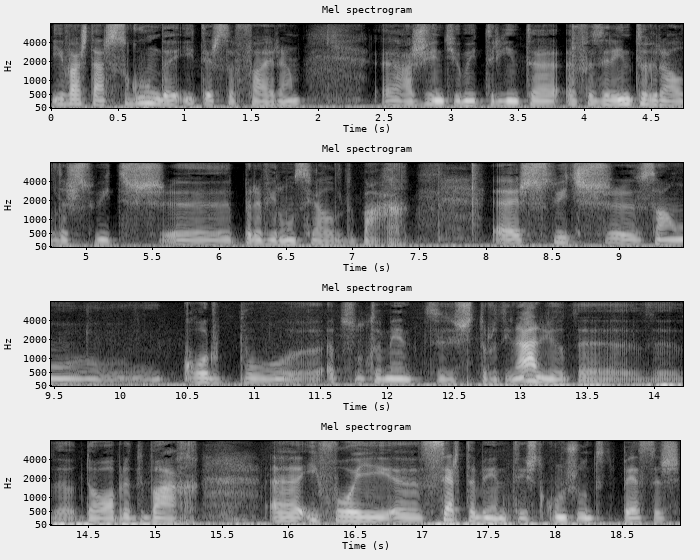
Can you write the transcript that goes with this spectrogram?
e vai estar segunda e terça-feira eh, às 21h30 a fazer a integral das suítes eh, para violoncelo de Bach. As suítes são um corpo absolutamente extraordinário da, da- obra de ah, e foi ah, certamente este conjunto de peças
